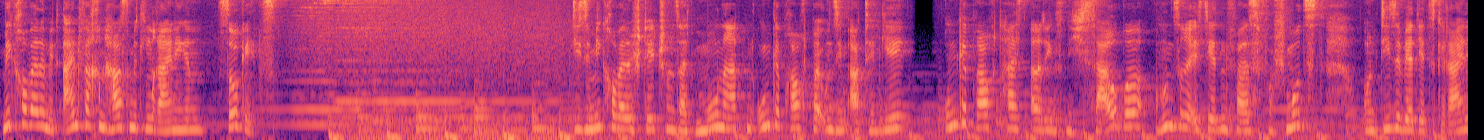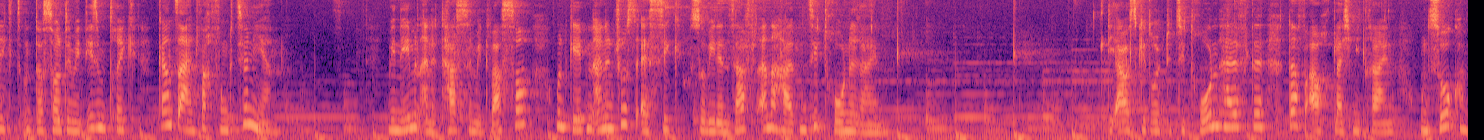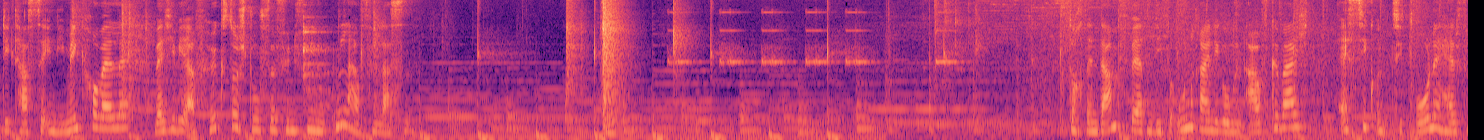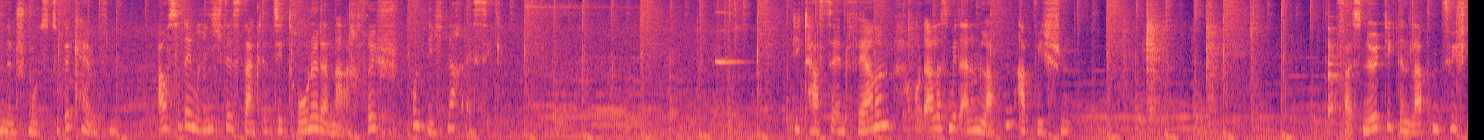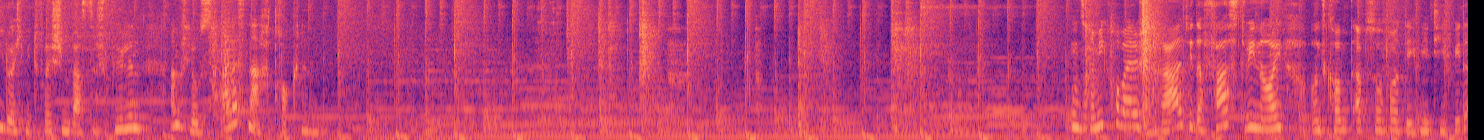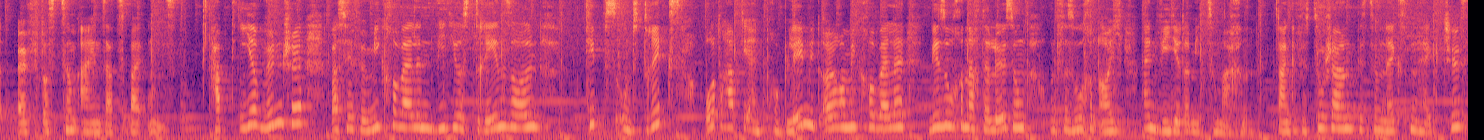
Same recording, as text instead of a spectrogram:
Mikrowelle mit einfachen Hausmitteln reinigen, so geht's. Diese Mikrowelle steht schon seit Monaten ungebraucht bei uns im Atelier. Ungebraucht heißt allerdings nicht sauber, unsere ist jedenfalls verschmutzt und diese wird jetzt gereinigt und das sollte mit diesem Trick ganz einfach funktionieren. Wir nehmen eine Tasse mit Wasser und geben einen Schuss Essig sowie den Saft einer halben Zitrone rein. Die ausgedrückte Zitronenhälfte darf auch gleich mit rein und so kommt die Tasse in die Mikrowelle, welche wir auf höchster Stufe 5 Minuten laufen lassen. Durch den Dampf werden die Verunreinigungen aufgeweicht, Essig und Zitrone helfen den Schmutz zu bekämpfen. Außerdem riecht es dank der Zitrone danach frisch und nicht nach Essig. Die Tasse entfernen und alles mit einem Lappen abwischen falls nötig den Lappen zwischendurch mit frischem Wasser spülen, am Schluss alles nachtrocknen. Unsere Mikrowelle strahlt wieder fast wie neu und kommt ab sofort definitiv wieder öfters zum Einsatz bei uns. Habt ihr Wünsche, was wir für Mikrowellen-Videos drehen sollen? Tipps und Tricks oder habt ihr ein Problem mit eurer Mikrowelle? Wir suchen nach der Lösung und versuchen euch ein Video damit zu machen. Danke fürs Zuschauen, bis zum nächsten Hack. Tschüss!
